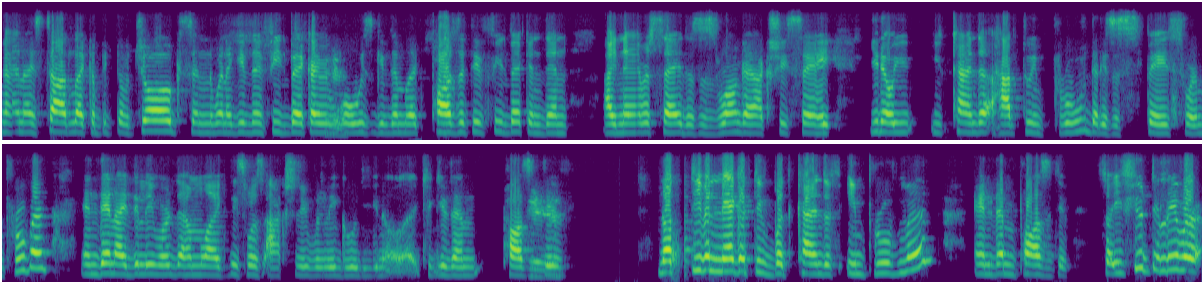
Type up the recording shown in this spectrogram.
and i start like a bit of jokes and when i give them feedback i mm-hmm. always give them like positive feedback and then i never say this is wrong. I actually say you know you, you kind of have to improve. There is a space for improvement. And then i deliver them like this was actually really good you know like you give them positive yeah. not even negative but kind of improvement and then positive. So if you deliver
